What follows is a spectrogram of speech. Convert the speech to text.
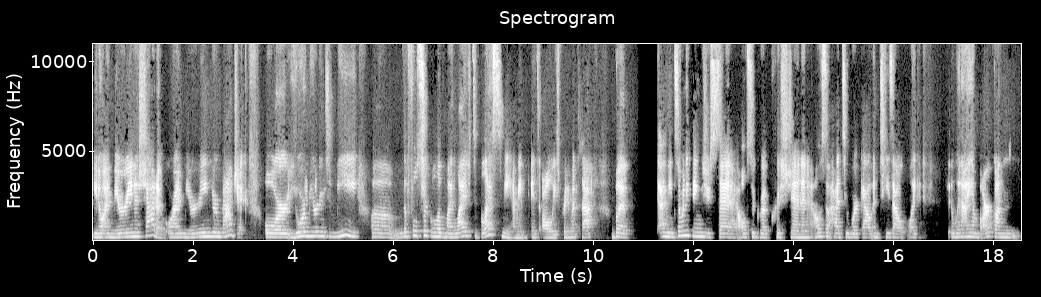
you know, I'm mirroring a shadow, or I'm mirroring your magic, or you're mirroring to me um, the full circle of my life to bless me. I mean, it's always pretty much that. But I mean, so many things you said. I also grew up Christian, and I also had to work out and tease out like when I embark on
